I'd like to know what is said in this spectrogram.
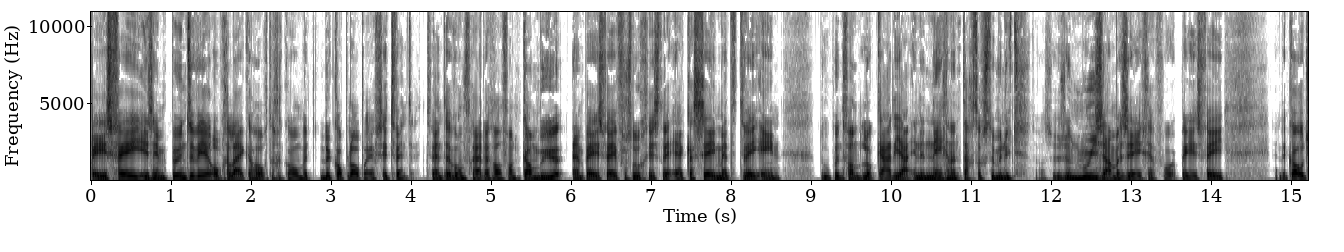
PSV is in punten weer op gelijke hoogte gekomen met de koploper FC Twente. Twente won vrijdag al van Cambuur en PSV versloeg gisteren RKC met 2-1. Doelpunt van Locadia in de 89ste minuut. Dat was dus een moeizame zege voor PSV. En de coach,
